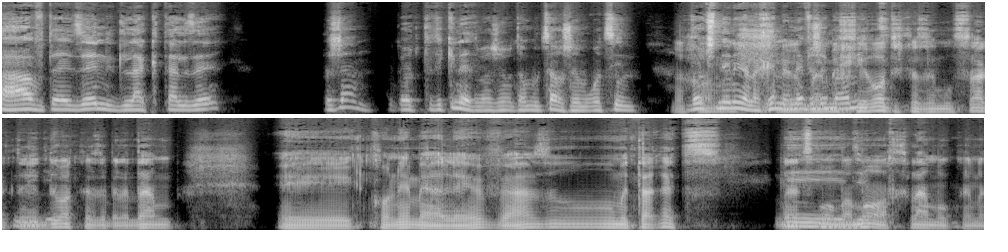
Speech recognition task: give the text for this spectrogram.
אהבת את זה, נדלקת על זה, אתה שם, אתה תקנה את את המוצר שהם רוצים. נכון. ועוד שנייה לכן הנפש הבעמית- במכירות יש כזה מושג. ידוע כזה, בן אדם אה, קונה מהלב, ואז הוא מתרץ בעצמו. במוח למה הוא קנה.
